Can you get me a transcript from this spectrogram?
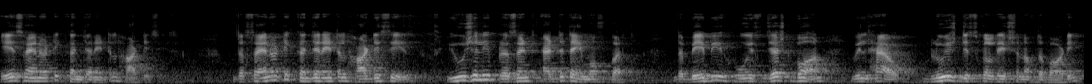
acyanotic congenital heart disease. The cyanotic congenital heart disease usually present at the time of birth. The baby who is just born will have bluish discoloration of the body.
